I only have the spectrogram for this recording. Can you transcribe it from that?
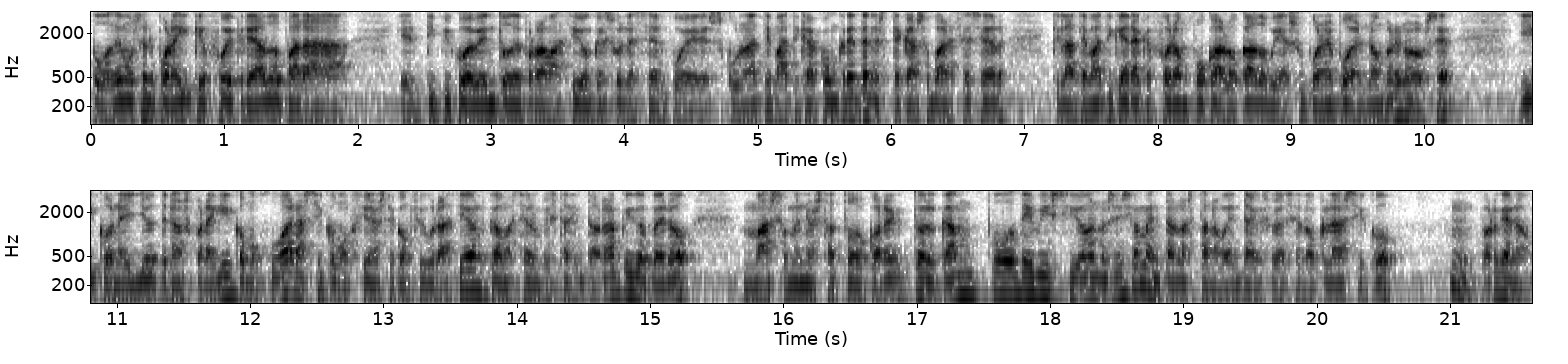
Podemos ver por ahí que fue creado para el típico evento de programación que suele ser pues con una temática concreta, en este caso parece ser que la temática era que fuera un poco alocado, voy a suponer por el nombre, no lo sé. Y con ello tenemos por aquí cómo jugar, así como opciones de configuración, que vamos a hacer un vistacito rápido, pero más o menos está todo correcto. El campo de visión, no sé si aumentarlo hasta 90, que suele ser lo clásico. Hmm, ¿Por qué no?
